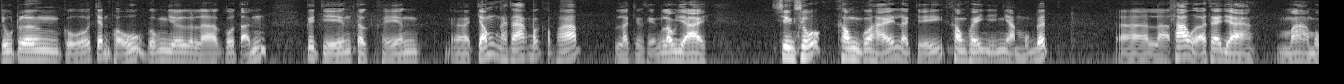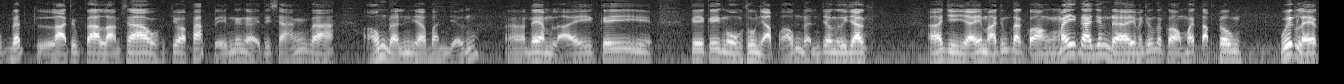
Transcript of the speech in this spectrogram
Chủ trương của chính phủ cũng như là của tỉnh, cái chuyện thực hiện à, chống khai thác bất hợp pháp là thực hiện lâu dài xuyên suốt không có thể là chỉ không phải chỉ nhằm mục đích à, là tháo gỡ thế vàng mà mục đích là chúng ta làm sao cho phát triển cái nghề thủy sản chúng ta ổn định và bền vững à, đem lại cái cái cái nguồn thu nhập ổn định cho ngư dân. Ở vì vậy mà chúng ta còn mấy cái vấn đề mà chúng ta còn phải tập trung quyết liệt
